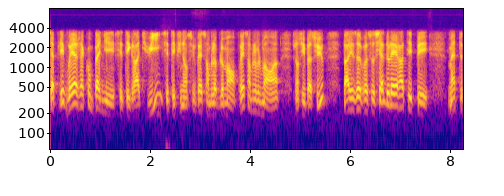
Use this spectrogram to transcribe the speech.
s'appelait Voyage accompagné. C'était gratuit, c'était financé vraisemblablement, vraisemblablement, hein, j'en suis pas sûr, par les œuvres sociales de la RATP. Maintenant,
